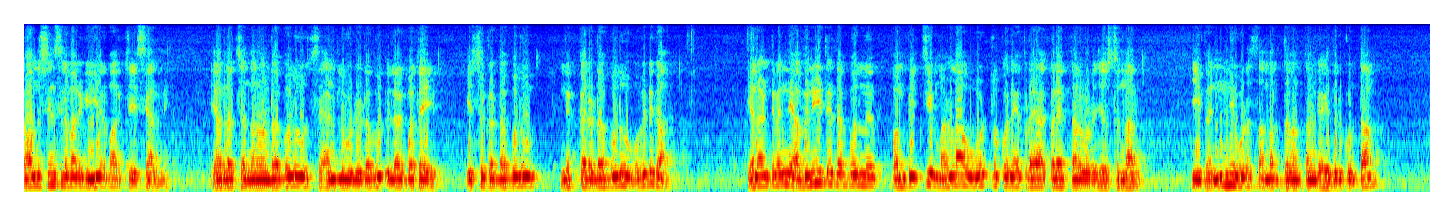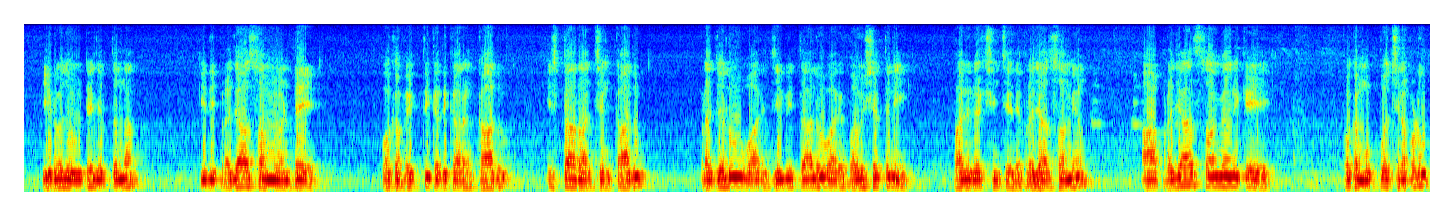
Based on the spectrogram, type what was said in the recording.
కాన్స్టిట్యున్సీల వారికి ఇయర్ మార్క్ చేశారని. ఎర్ర చందనం డబ్బులు శాండ్ల్వుడ్ డబ్బులు లేకపోతే ఇసుక డబ్బులు లిక్కర్ డబ్బులు ఒకటి కాదు. ఇలాంటివన్నీ అవినీతి డబ్బుల్ని పంపించి మళ్ళా ఓట్లు కొనే ప్రయత్నాలు కూడా చేస్తున్నారు. ఇవన్నీ కూడా సమర్థవంతంగా ఎదుర్కొంటాం. ఈరోజు ఒకటే చెప్తున్నా ఇది ప్రజాస్వామ్యం అంటే ఒక వ్యక్తికి అధికారం కాదు ఇష్టారాజ్యం కాదు. ప్రజలు వారి జీవితాలు వారి భవిష్యత్తుని పరిరక్షించేది ప్రజాస్వామ్యం. ఆ ప్రజాస్వామ్యానికి ఒక ముప్పు వచ్చినప్పుడు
